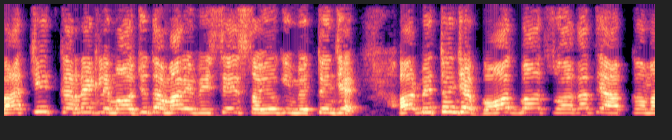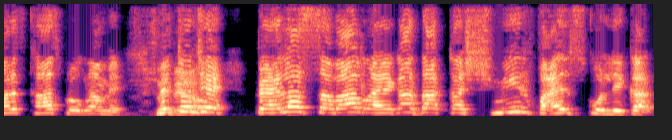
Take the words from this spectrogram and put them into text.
बातचीत करने के लिए मौजूद है हमारे विशेष सहयोगी मृत्युंजय। और मृत्युंजय बहुत बहुत स्वागत है आपका हमारे खास प्रोग्राम में। मृत्युंजय पहला सवाल रहेगा द कश्मीर फाइल्स को लेकर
